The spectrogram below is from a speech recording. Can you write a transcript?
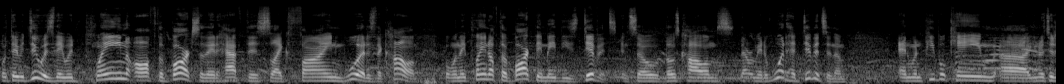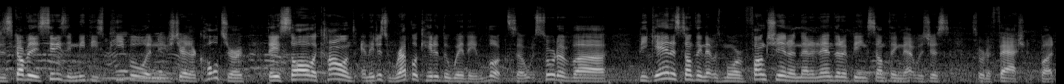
what they would do is they would plane off the bark so they'd have this like fine wood as the column. But when they planed off the bark, they made these divots. And so those columns that were made of wood had divots in them. And when people came, uh, you know, to discover these cities and meet these people and share their culture, they saw the columns and they just replicated the way they looked. So it sort of uh, began as something that was more of function, and then it ended up being something that was just sort of fashion. But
